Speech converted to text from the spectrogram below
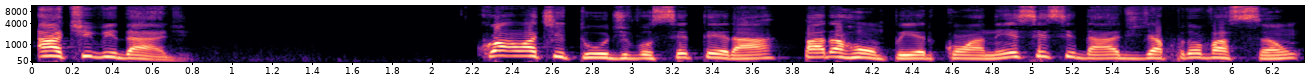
Atividade. Qual atitude você terá para romper com a necessidade de aprovação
